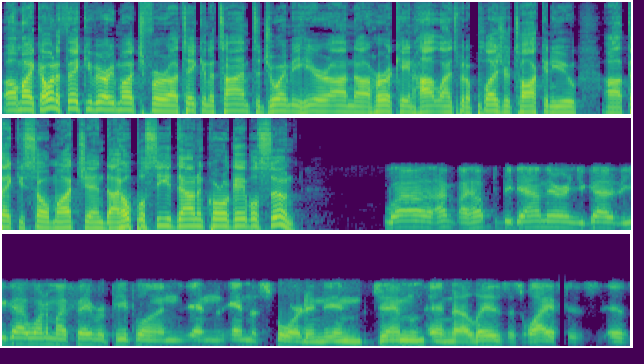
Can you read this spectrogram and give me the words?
Uh, Mike, I want to thank you very much for uh, taking the time to join me here on uh, Hurricane Hotline. It's been a pleasure talking to you. Uh, thank you so much, and I hope we'll see you down in Coral Gables soon. Well, I, I hope to be down there, and you got you got one of my favorite people in in, in the sport, and, and Jim and uh, Liz, his wife, is is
